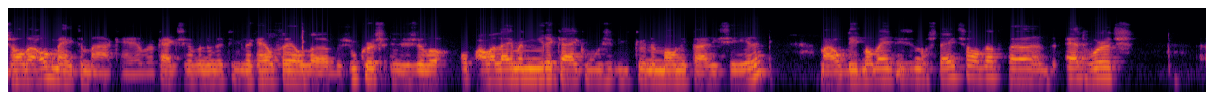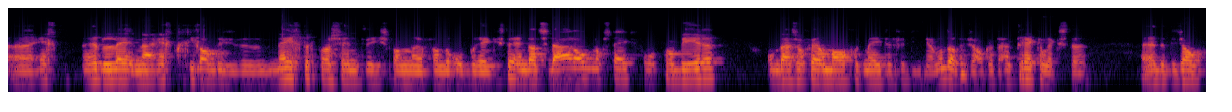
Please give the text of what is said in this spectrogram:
zal daar ook mee te maken hebben. Kijk, ze hebben natuurlijk heel veel bezoekers en ze zullen op allerlei manieren kijken hoe ze die kunnen monetariseren. Maar op dit moment is het nog steeds zo dat AdWords echt, het nou, echt gigantisch eh, 90% is van, eh, van de opbrengsten. En dat ze daar ook nog steeds voor proberen om daar zoveel mogelijk mee te verdienen. Want dat is ook het aantrekkelijkste. Dat is ook,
